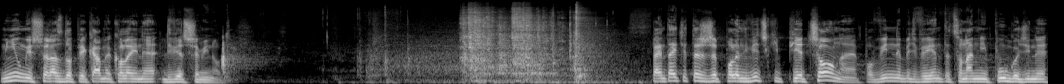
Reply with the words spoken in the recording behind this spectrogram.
minimum jeszcze raz dopiekamy kolejne 2-3 minuty. Pamiętajcie też, że polędwiczki pieczone powinny być wyjęte co najmniej pół godziny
